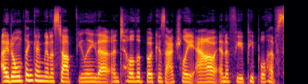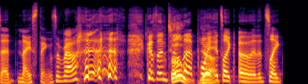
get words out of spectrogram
I don't think I'm going to stop feeling that until the book is actually out and a few people have said nice things about it. Because until Oh, that point, yeah. it's like, oh, it's like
